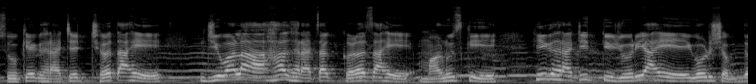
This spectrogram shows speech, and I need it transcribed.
सुख हे घराचे छत आहे. जीवाला हा घराचा कळस आहे. माणूस की ही घराची तिजोरी आहे गोड शब्द.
